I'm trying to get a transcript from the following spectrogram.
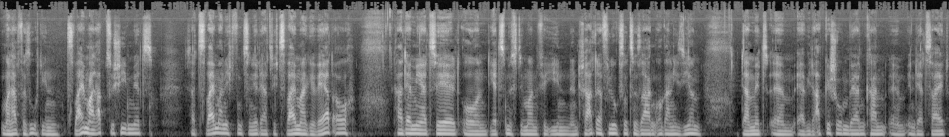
man hat versucht, ihn zweimal abzuschieben jetzt. Es hat zweimal nicht funktioniert. Er hat sich zweimal gewehrt auch, hat er mir erzählt. Und jetzt müsste man für ihn einen Charterflug sozusagen organisieren, damit ähm, er wieder abgeschoben werden kann. Ähm, in der Zeit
